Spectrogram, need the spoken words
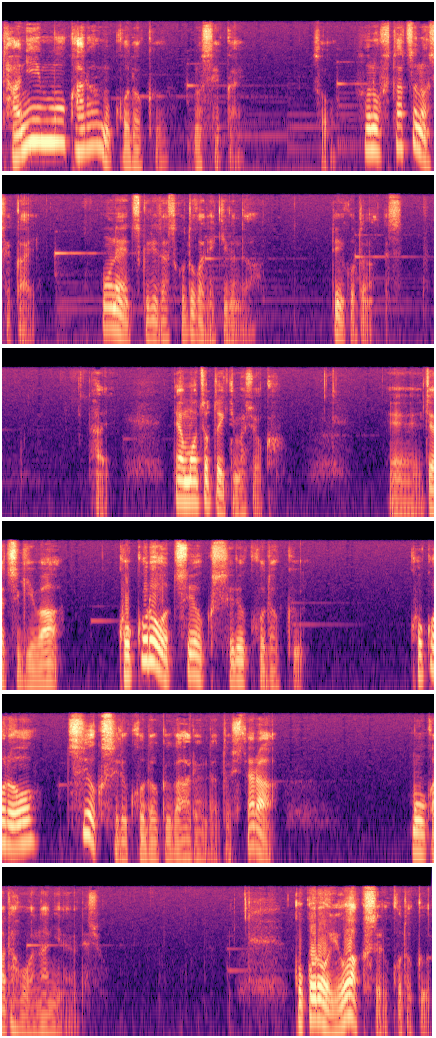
他人も絡む孤独の世界。そう。その2つの世界をね作り出すことができるんだ。っていうことなんです。はい、ではもうちょっといきましょうか。えー、じゃあ次は心を強くする孤独。心を強くする孤独があるんだとしたらもう片方は何になるでしょう？心を弱くする孤独で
